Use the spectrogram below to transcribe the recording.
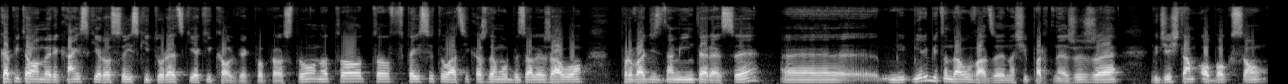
kapitał amerykański, rosyjski, turecki, jakikolwiek po prostu, no to, to w tej sytuacji każdemu by zależało prowadzić z nami interesy. E, mi- mieliby to na uwadze nasi partnerzy, że gdzieś tam obok są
